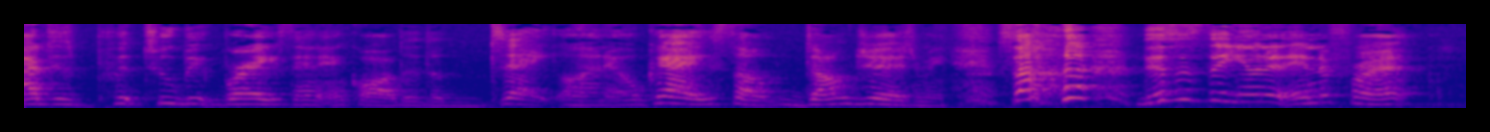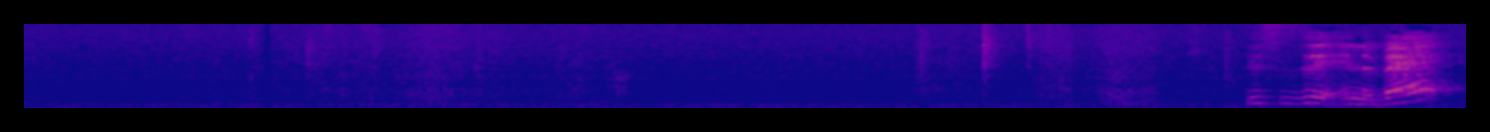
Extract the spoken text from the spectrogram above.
I just put two big braids in and called it a day on it, okay? So don't judge me. So this is the unit in the front. This is it in the back.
